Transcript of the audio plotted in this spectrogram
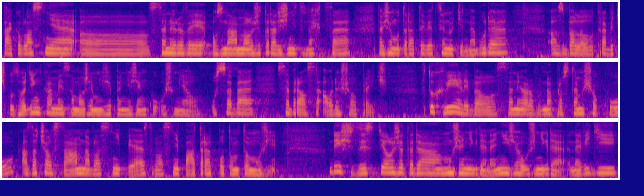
tak vlastně uh, seniorovi oznámil, že teda když nic nechce, takže mu teda ty věci nutit nebude. Zbalil krabičku s hodinkami, samozřejmě, že peněženku už měl u sebe, sebral se a odešel pryč. V tu chvíli byl senior v naprostém šoku a začal sám na vlastní pěst vlastně pátrat po tomto muži. Když zjistil, že teda muže nikde není, že ho už nikde nevidí,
